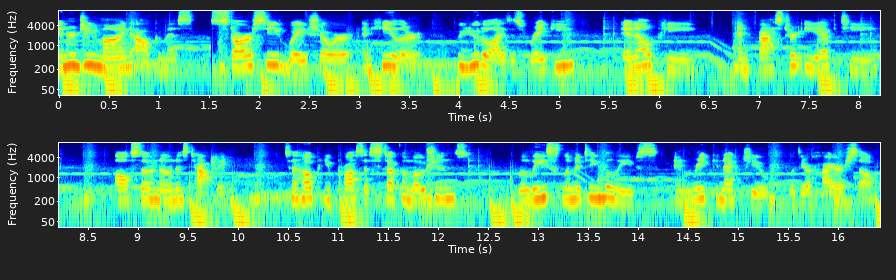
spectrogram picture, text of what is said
energy mind alchemist, star seed way shower, and healer who utilizes Reiki, NLP, and faster EFT, also known as tapping, to help you process stuck emotions, release limiting beliefs, and reconnect you with your higher self.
